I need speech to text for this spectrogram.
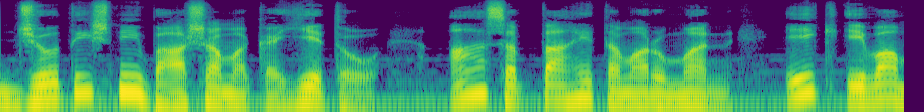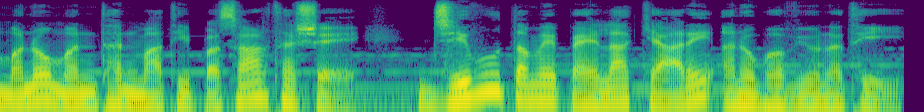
જ્યોતિષની ભાષામાં કહીએ તો, આ સપ્તાહે તમારું મન એક એવા મનોમંથનમાંથી પસાર થશે, જેવું તમે પહેલા ક્યારેય અનુભવ્યું નથી.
